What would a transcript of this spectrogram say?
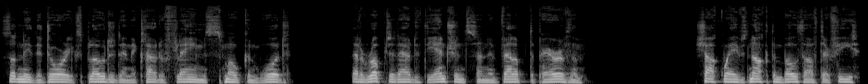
Suddenly the door exploded in a cloud of flames, smoke, and wood that erupted out of the entrance and enveloped the pair of them. Shock waves knocked them both off their feet.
